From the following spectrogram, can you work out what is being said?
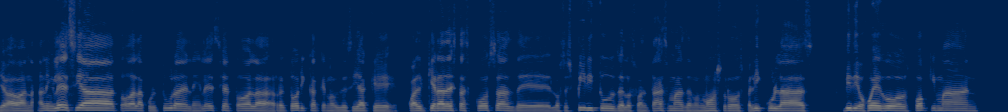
llevaban a la iglesia, toda la cultura de la iglesia, toda la retórica que nos decía que cualquiera de estas cosas, de los espíritus, de los fantasmas, de los monstruos, películas, videojuegos, Pokémon,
